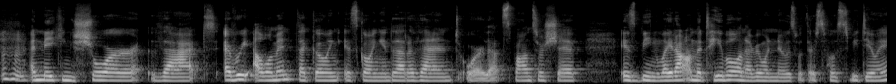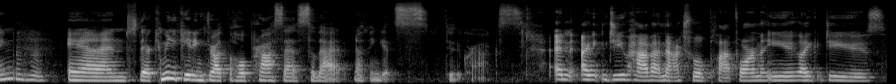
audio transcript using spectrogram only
and making sure that every element that going is going into that event or that sponsorship is being laid out on the table and everyone knows what they're supposed to be doing and they're communicating throughout the whole process so that nothing gets through the cracks. And I mean, do you have an actual platform that you like? Do you use?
